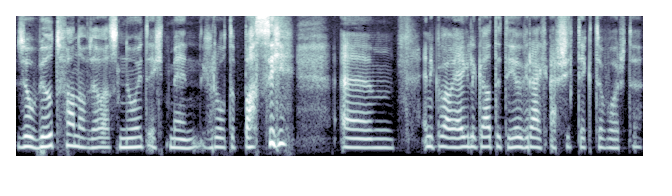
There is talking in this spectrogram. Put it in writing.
zo wild van, of dat was nooit echt mijn grote passie. Ehm, en ik wou eigenlijk altijd heel graag architecte worden.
